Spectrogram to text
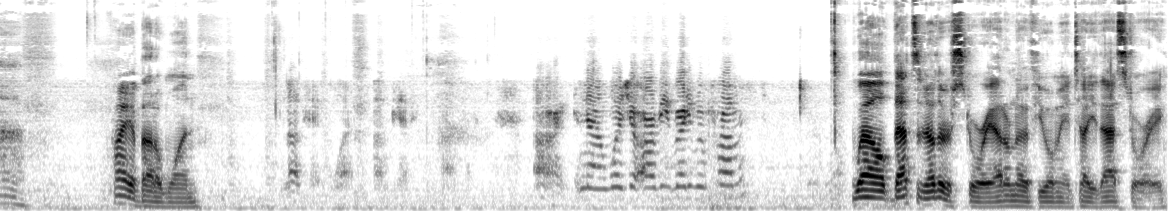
family? probably about a one. Okay, one. Okay. All right. Now, was your RV ready when promised? Well, that's another story. I don't know if you want me to tell you that story.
